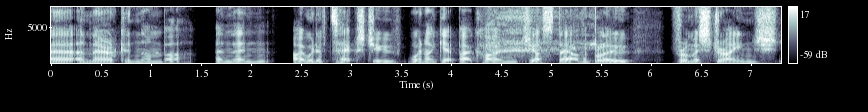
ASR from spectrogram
uh, American number, and then I would have texted you when I get back home, just out of the blue, from a strange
